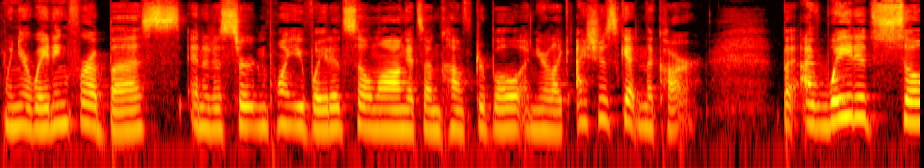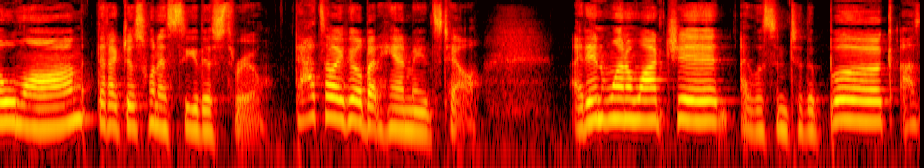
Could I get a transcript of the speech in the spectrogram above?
when you're waiting for a bus and at a certain point you've waited so long it's uncomfortable and you're like, I should just get in the car. But I've waited so long that I just want to see this through. That's how I feel about Handmaid's Tale. I didn't want to watch it. I listened to the book. I, uh,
